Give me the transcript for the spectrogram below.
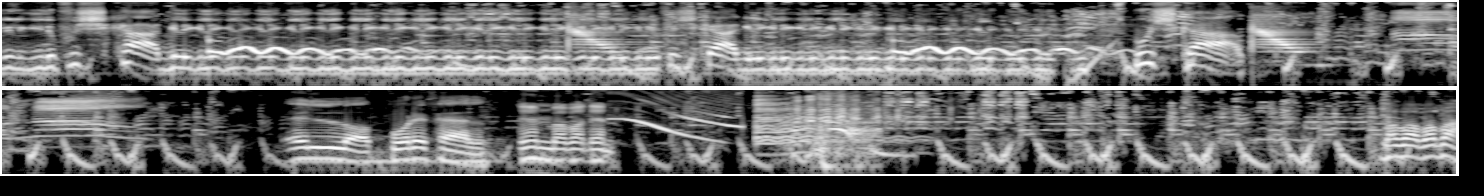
গিলি গিলি ফুসকা গিলি গিলি গিলি গিলি গিলি গিলি গিলি গিলি গিলি গিলি গিলি গিলি গিলি গিলি গিলি গিলি ফুসকা গিলি গিলি গিলি গিলি গিলি গিলি গিলি গিলি গিলি গিলি গিলি ফুসকা এলো পরে ফেল। দেন বাবা দেন। বাবা বাবা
